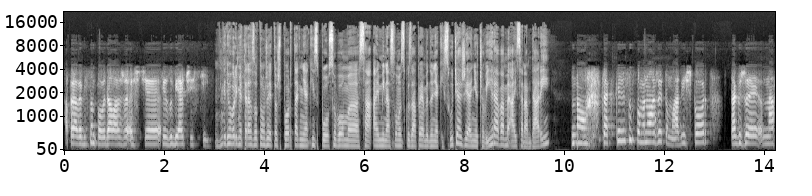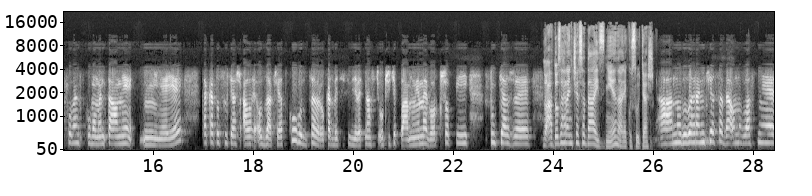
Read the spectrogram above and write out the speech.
a práve by som povedala, že ešte tie zuby aj čistí. Mhm. Keď hovoríme teraz o tom, že je to šport, tak nejakým spôsobom e, sa aj my na Slovensku zapájame do nejakých súťaží a niečo vyhrávame, aj sa nám darí? No, tak keďže som spomenula, že je to mladý šport, takže na Slovensku momentálne nie je takáto súťaž, ale od začiatku budúceho roka 2019 určite plánujeme workshopy, súťaže. No a do zahraničia sa dá ísť, nie? Na nejakú súťaž? Áno, do zahraničia sa dá. Ono vlastne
